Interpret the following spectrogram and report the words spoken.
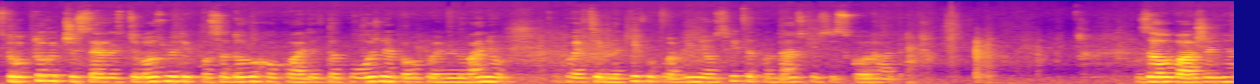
структури чисельності, розмірів посадових окладів та положення про перейменування працівників управління освіти Фонтанської сільської ради. Зауваження,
